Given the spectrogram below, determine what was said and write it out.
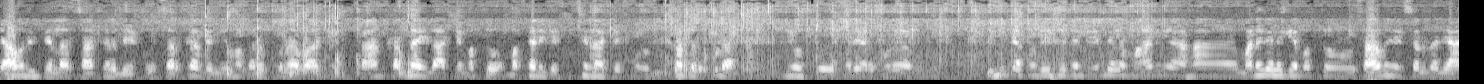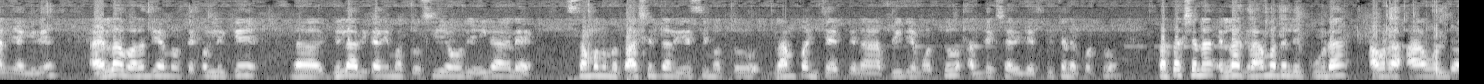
ಯಾವ ರೀತಿ ಎಲ್ಲ ಸಹಕಾರ ಬೇಕು, ಸರ್ಕಾರದ ನಿಯಮಕ್ಕೆ ಅನುಕೂಲವಾಗಿ ಕಾನ್- ಕಂದಾಯ ಇಲಾಖೆ ಮತ್ತು ಮಕ್ಕಳಿಗೆ ಶಿಕ್ಷಣ ಇಲಾಖೆ ಮುಖಾಂತರ ಕೂಡ ಇವತ್ತು ಪರಿಹಾರ ಕೊಡಲಾಗುವುದು. ಇಂಥ ಪ್ರದೇಶದಲ್ಲಿ ಎಲ್ಲೆಲ್ಲ ಮಾನಿ ಹಾ- ಮನೆಗಳಿಗೆ ಮತ್ತು ಸಾರ್ವಜನಿಕ ಸ್ಥಳದಲ್ಲಿ ಹಾನಿಯಾಗಿದೆ. ಆ ಎಲ್ಲ ವರದಿಯನ್ನು ತಗೊಳ್ಳಿಕ್ಕೆ ಜಿಲ್ಲಾಧಿಕಾರಿ ಮತ್ತು ಸಿ ಅವರು ಈಗಾಗಲೇ ಸಂಬಂಧ ತಹಶೀಲ್ದಾರ್ ಎಸಿ ಮತ್ತು ಗ್ರಾಮ ಪಂಚಾಯತಿನ ಪಿ ಡಿ ಮತ್ತು ಅಧ್ಯಕ್ಷರಿಗೆ ಸೂಚನೆ ಕೊಟ್ಟು, ತತ್ಕ್ಷಣ ಎಲ್ಲ ಗ್ರಾಮದಲ್ಲಿ ಕೂಡ ಅವರ ಆ ಒಂದು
